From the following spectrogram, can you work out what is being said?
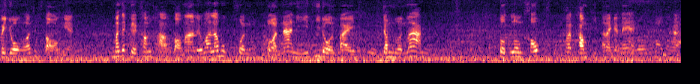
ไปโยง 112 เนี่ย มันจะเกิดคำถามต่อมาเลยว่าแล้วบุคคลก่อนหน้านี้ที่โดนไปจำนวนมาก ตกลงเขาทำผิดอะไรกันแน่นะฮะ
